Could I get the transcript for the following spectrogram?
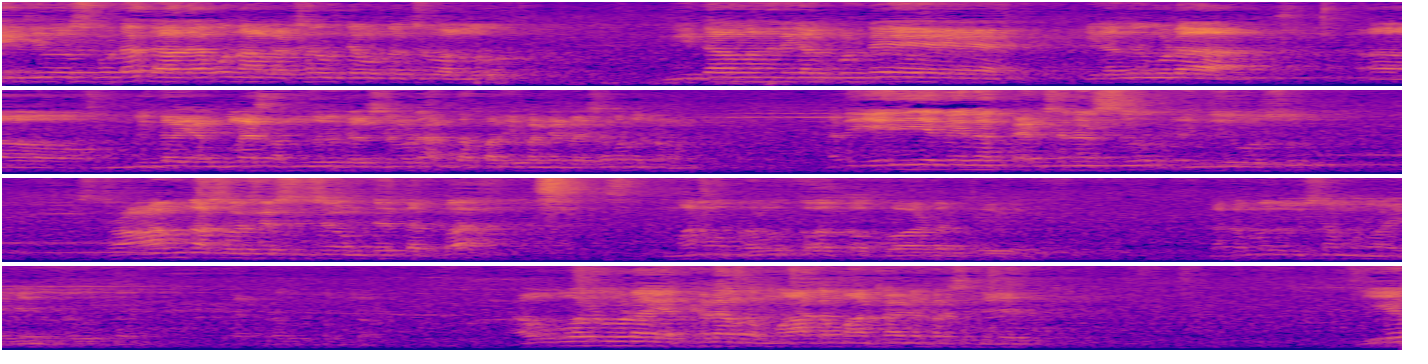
ఎన్జిఓస్ కూడా దాదాపు నాలుగు లక్షలు ఉంటే ఉండొచ్చు వాళ్ళు. మిగతా మందిని కలుపుకుంటే వీళ్ళందరూ కూడా మిగతా యంగ్ క్లాస్ అందరూ కలిసి కూడా అంత పది పన్నెండు లక్షల మంది ఉన్నాం ఏది ఏమైనా పెన్షనర్స్ ఎన్జిఓస్ స్ట్రాంగ్ అసోసియేషన్స్ ఉంటే తప్ప మనం ప్రభుత్వాలతో పోరాటం చేయలేదు గతంలో చూసినాం మనం ఐదేళ్ళు ప్రభుత్వం ప్రభుత్వంలో. ఎవ్వరు కూడా ఎక్కడ ఒక మాట మాట్లాడిన పరిస్థితి లేదు. ఏ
